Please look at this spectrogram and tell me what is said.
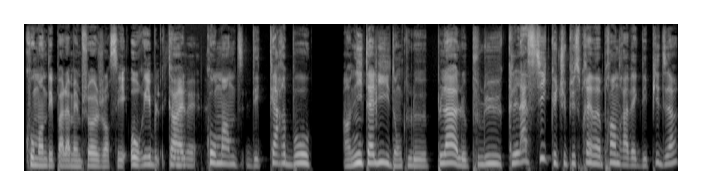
commandez pas la même chose. Genre, c'est horrible quand elle vrai. commande des carbos en Italie, donc le plat le plus classique que tu puisses pre- prendre avec des pizzas,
